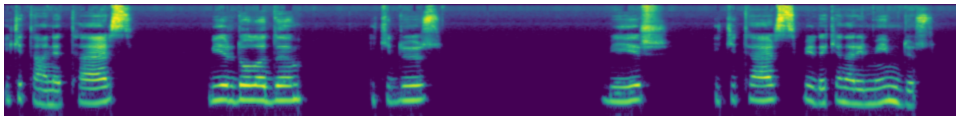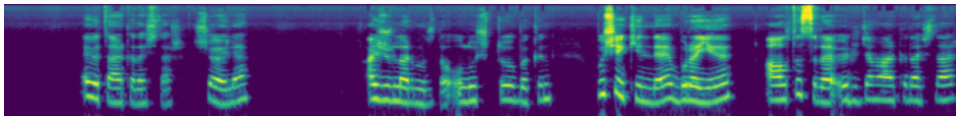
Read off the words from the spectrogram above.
İki tane ters, bir doladım, iki düz, bir, iki ters, bir de kenar ilmeğim düz. Evet arkadaşlar, şöyle ajurlarımız da oluştu. Bakın bu şekilde burayı 6 sıra öreceğim arkadaşlar.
